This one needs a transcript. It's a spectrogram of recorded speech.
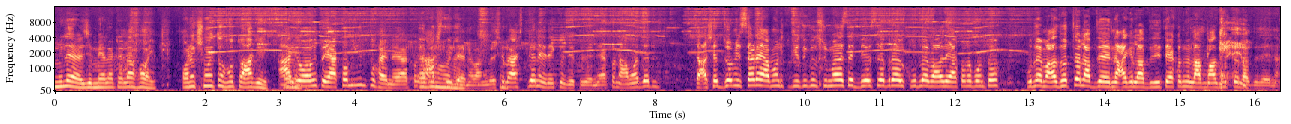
মিলে আর যে মেলা টেলা হয়। অনেক সময় তো হতো আগে। আগে হয়তো এখন কিন্তু হয় না এখন আসতে হয় না। বাংলাদেশ আসতে না এদিকেও যেতে দেয় না। এখন আমাদের চাষের জমি ছাড়া এমন কিছু কিছু সময় আছে বিএসএফরা কুদলায় মাছ এখনও পর্যন্ত কুদলায় মাছ ধরতেও লাভ দেয় না আগে লাভ দিতে এখন লাভ মাছ ধরতেও লাভ দেয় না।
